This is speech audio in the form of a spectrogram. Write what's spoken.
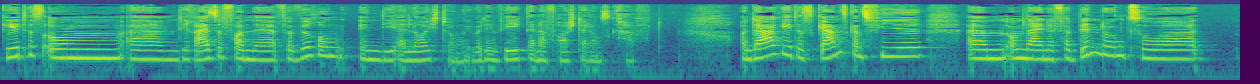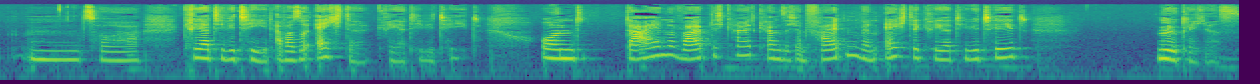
geht es um ähm, die Reise von der Verwirrung in die Erleuchtung über den Weg deiner Vorstellungskraft. Und da geht es ganz, ganz viel ähm, um deine Verbindung zur Mm, zur Kreativität, aber so echte Kreativität. Und deine Weiblichkeit kann sich entfalten, wenn echte Kreativität möglich ist.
